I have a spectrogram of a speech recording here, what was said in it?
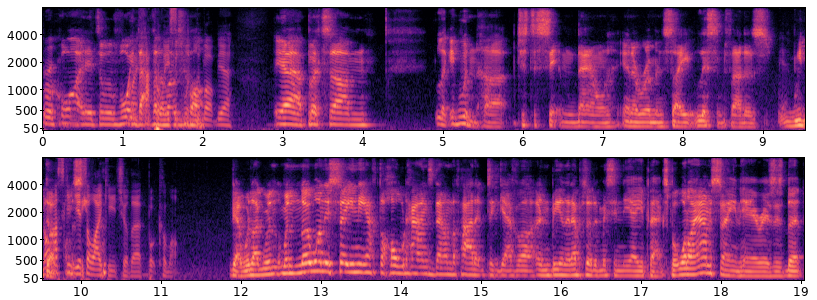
required to avoid that for the most part. up, yeah. Yeah, but um, look, it wouldn't hurt just to sit them down in a room and say, "Listen, fellas, we Not don't asking you to like each other, but come on. Yeah, we're like when, when no one is saying you have to hold hands down the paddock together and be in an episode of Missing the Apex. But what I am saying here is is that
